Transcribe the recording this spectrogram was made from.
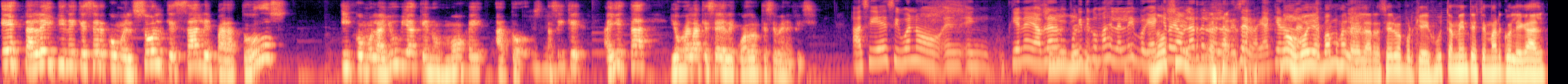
esta ley tiene que ser como el sol que sale para todos y como la lluvia que nos moje a todos. Así que ahí está y ojalá que sea el Ecuador que se beneficie. Así es, y bueno, en, en- ¿quiere hablar Sí, un poquitico más de la ley? Porque ya No, quiero sí. hablar de lo de la reserva, ya quiero No, hablar. voy a- vamos a lo de la reserva porque justamente este marco legal,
